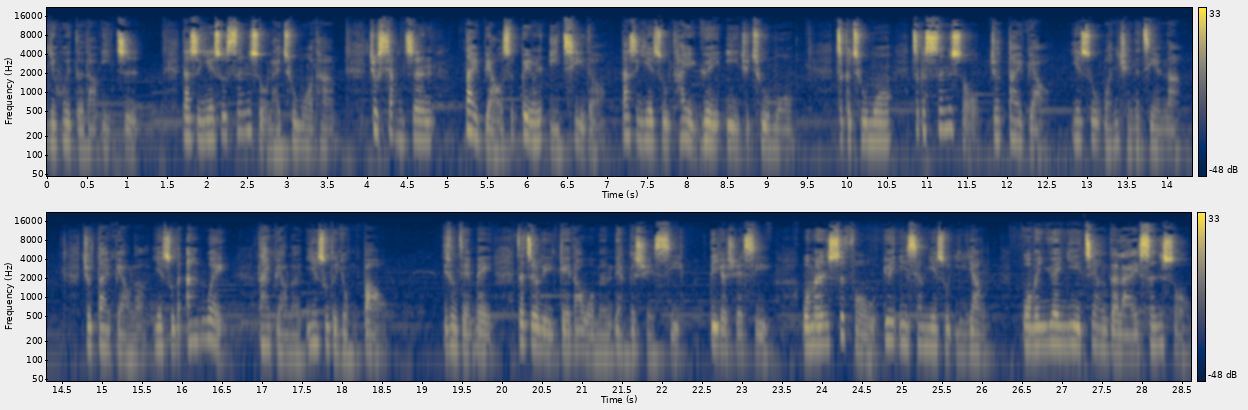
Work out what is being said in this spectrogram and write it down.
也会得到医治。但是耶稣伸手来触摸他，就象征代表是被人遗弃的，但是耶稣他也愿意去触摸，这个触摸，这个伸手就代表耶稣完全的接纳，就代表了耶稣的安慰。代表了耶稣的拥抱，弟兄姐妹在这里给到我们两个学习。第一个学习，我们是否愿意像耶稣一样，我们愿意这样的来伸手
